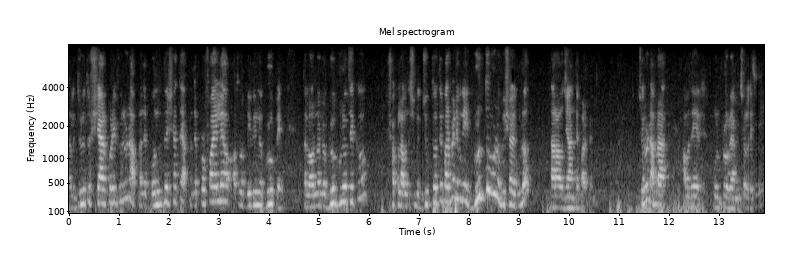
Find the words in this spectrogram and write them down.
তাহলে দ্রুত শেয়ার করে ফেলুন আপনাদের বন্ধুদের সাথে, আপনাদের প্রোফাইলে অথবা বিভিন্ন গ্রুপে তাহলে অন্যান্য গ্রুপগুলো থেকেও সকলে আমাদের সঙ্গে যুক্ত হতে পারবেন এবং এই গুরুত্বপূর্ণ বিষয়গুলো তারাও জানতে পারবেন। চলুন আমরা আমাদের মূল প্রোগ্রামে চলে যাই।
